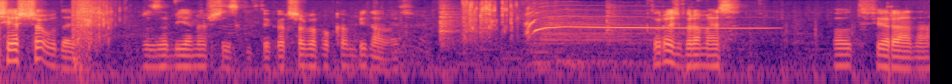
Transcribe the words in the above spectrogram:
Się jeszcze udać, że zabijemy wszystkich, tylko trzeba pokombinować. Któraś brama jest otwierana.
